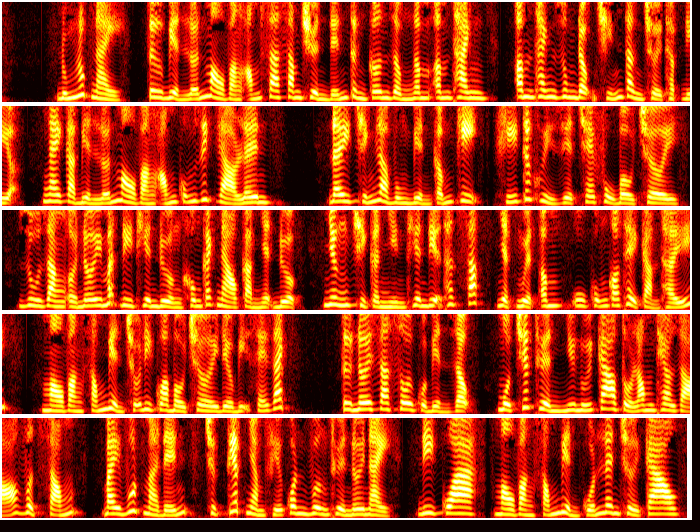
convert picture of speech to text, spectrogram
Đúng lúc này, từ biển lớn màu vàng óng xa xăm truyền đến từng cơn rồng ngâm âm thanh, âm thanh rung động chín tầng trời thập địa, ngay cả biển lớn màu vàng óng cũng rít gào lên. Đây chính là vùng biển cấm kỵ, khí tức hủy diệt che phủ bầu trời, dù rằng ở nơi mất đi thiên đường không cách nào cảm nhận được, nhưng chỉ cần nhìn thiên địa thất sắc, nhật nguyệt âm u cũng có thể cảm thấy, màu vàng sóng biển chỗ đi qua bầu trời đều bị xé rách. Từ nơi xa xôi của biển rộng, một chiếc thuyền như núi cao tổ long theo gió vượt sóng, bay vút mà đến, trực tiếp nhằm phía quân vương thuyền nơi này, đi qua, màu vàng sóng biển cuốn lên trời cao.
